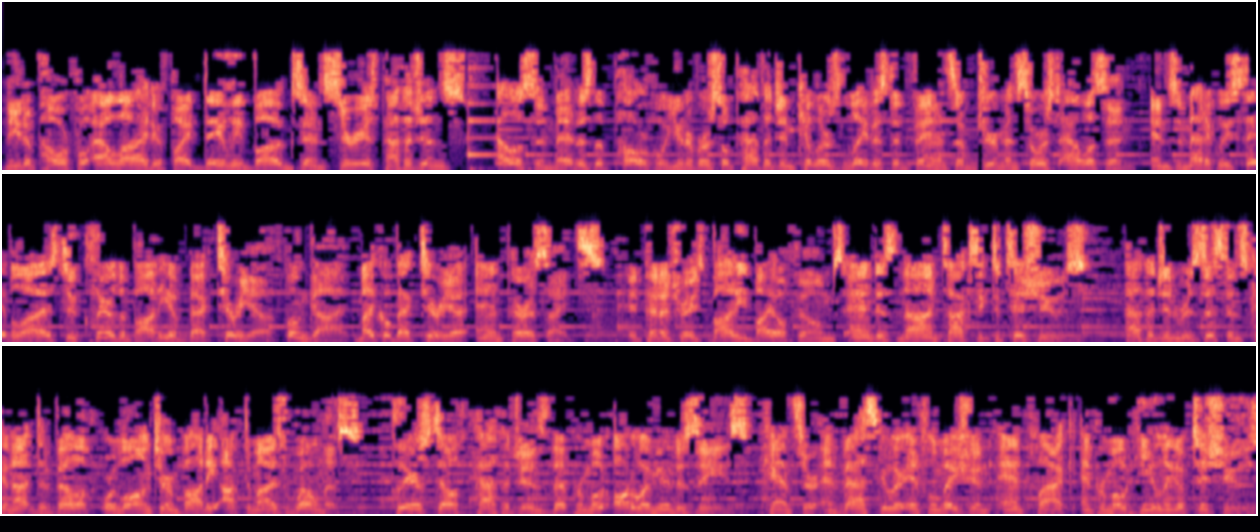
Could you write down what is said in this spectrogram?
Need a powerful ally to fight daily bugs and serious pathogens? Allicin Med is the powerful universal pathogen killer's latest advance of German-sourced allicin, enzymatically stabilized to clear the body of bacteria, fungi, mycobacteria, and parasites. It penetrates body biofilms and is non-toxic to tissues. Pathogen resistance cannot develop or long-term body optimized wellness. Clear stealth pathogens that promote autoimmune disease, cancer and vascular inflammation and plaque and promote healing of tissues.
